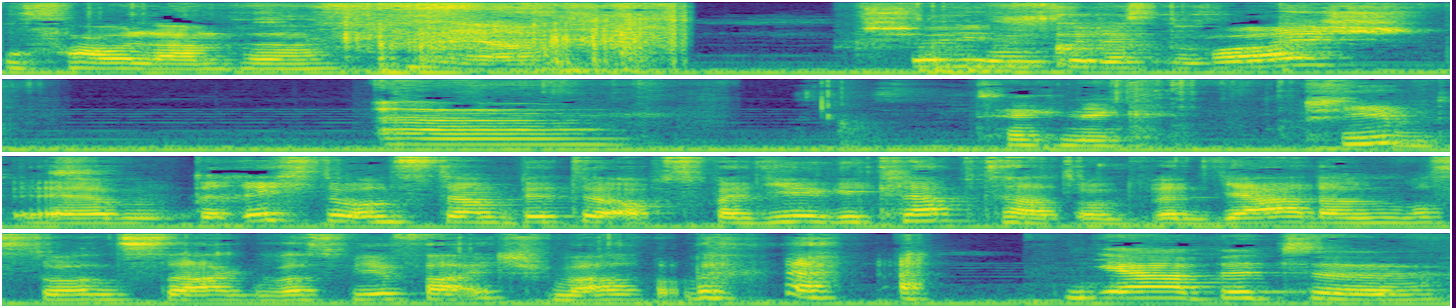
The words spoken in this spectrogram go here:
UV-Lampe. Naja. Entschuldigung für das Geräusch. Äh, Technik. Piep, ähm, berichte uns dann bitte, ob es bei dir geklappt hat. Und wenn ja, dann musst du uns sagen, was wir falsch machen. Ja, bitte.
